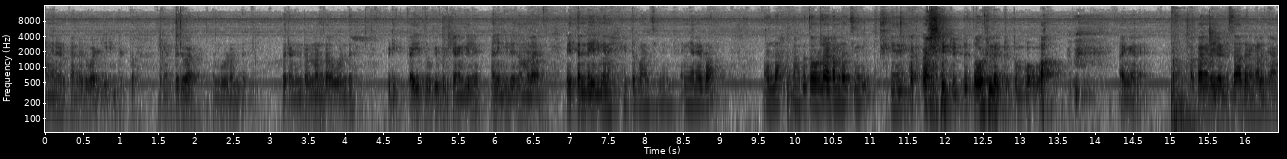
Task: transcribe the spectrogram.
അങ്ങനെ എടുക്കാൻ ഒരു വള്ളി ഉണ്ട് കേട്ടോ. അങ്ങനത്തെ ഒരു ഇതും കൂടെ ഉണ്ട്. ഇപ്പോൾ രണ്ടെണ്ണം ഉണ്ടാവുകൊണ്ട് പിടി കൈ തൂക്കി പിടിക്കണമെങ്കിൽ അല്ലെങ്കിൽ നമ്മളെ എത്തണ്ടയിൽ ഇങ്ങനെ ഇട്ട് പോകണമെന്നുണ്ടെങ്കിൽ എങ്ങനെ ഇടാം. അല്ല നമുക്ക് തോളിലിടേണ്ട വെച്ചെങ്കിൽ ഇത് ഇട്ടിട്ട് തോളിലിട്ടിട്ടും പോവാം. അങ്ങനെ. അപ്പം അങ്ങനെ രണ്ട് സാധനങ്ങൾ ഞാൻ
